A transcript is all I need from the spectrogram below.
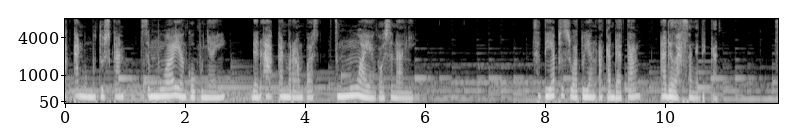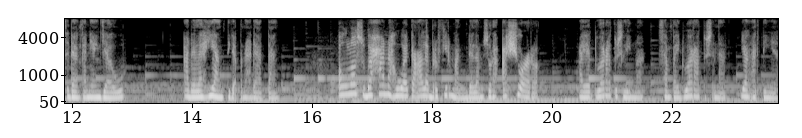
akan memutuskan semua yang kau punyai dan akan merampas semua yang kau senangi. Setiap sesuatu yang akan datang adalah sangat dekat, sedangkan yang jauh adalah yang tidak pernah datang. Allah Subhanahu wa taala berfirman dalam surah Asy-Syu'ara ayat 205 sampai 206 yang artinya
